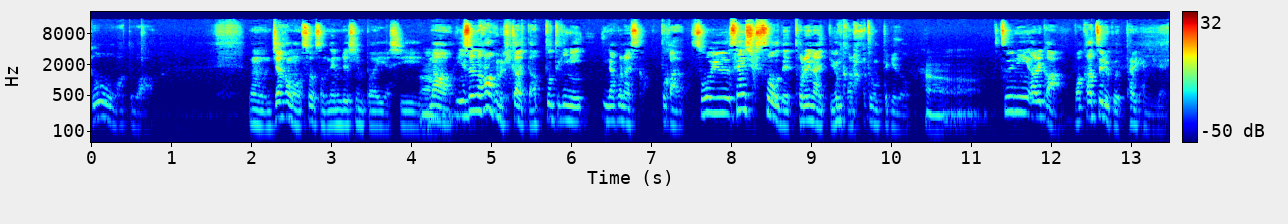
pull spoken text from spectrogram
とあとは。うんジャカもそろそろ年齢心配やし、うん。まあインサイドハーフの控えって圧倒的にいなくないですか？とかそういう選手層で取れないって言うんかなと思ったけど。うん。普通にあれか爆発力足りへんみたいな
